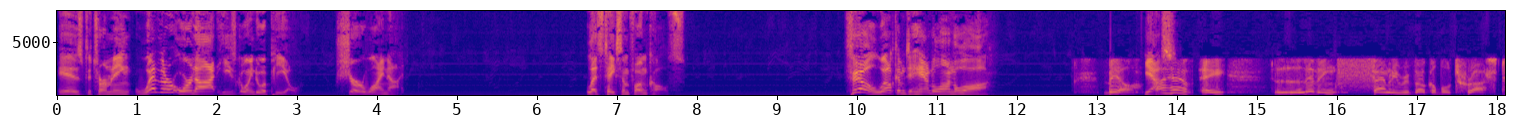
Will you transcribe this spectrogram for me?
is determining whether or not he's going to appeal. Sure, why not? Let's take some phone calls. Phil, welcome to Handel on the Law. Bill. Yes. I have a living family revocable trust,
